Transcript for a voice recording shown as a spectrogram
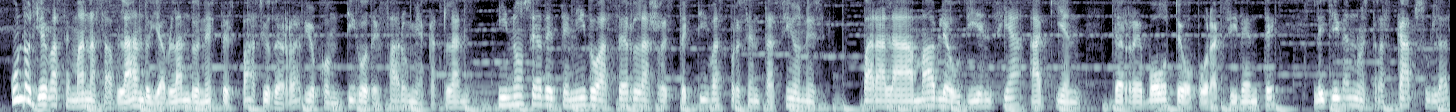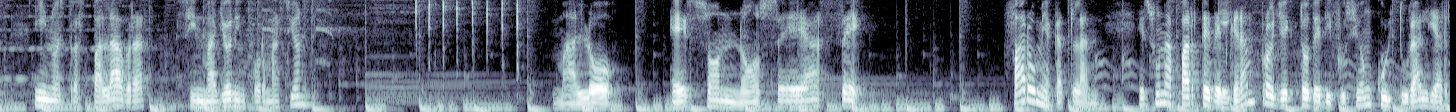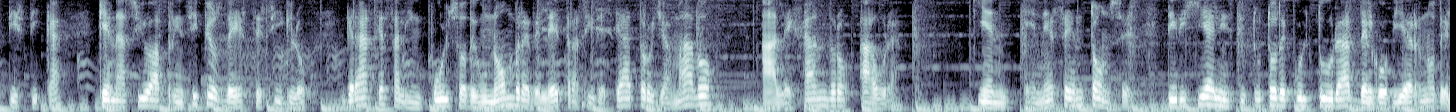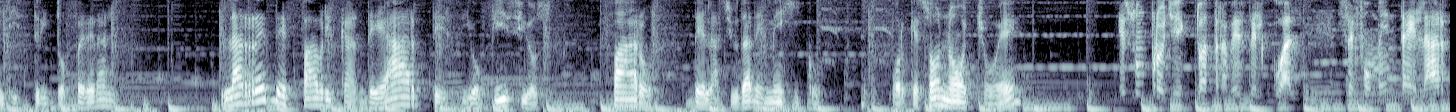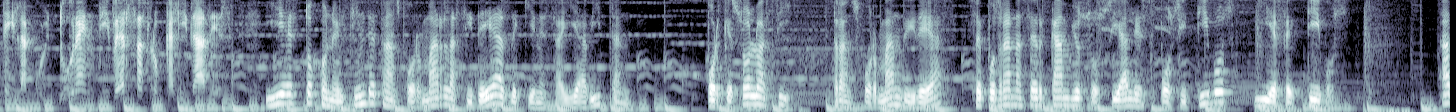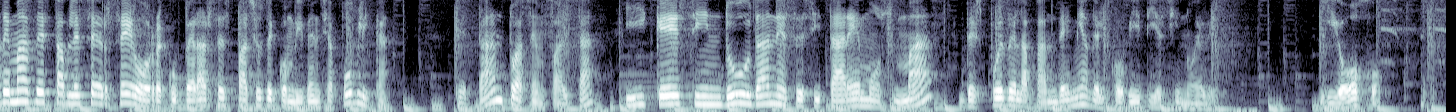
Uno lleva semanas hablando y hablando en este espacio de radio contigo de Faro Miacatlán y no se ha detenido a hacer las respectivas presentaciones para la amable audiencia a quien, de rebote o por accidente, le llegan nuestras cápsulas y nuestras palabras sin mayor información. Malo, eso no se hace. Faro Miacatlán es una parte del gran proyecto de difusión cultural y artística que nació a principios de este siglo gracias al impulso de un hombre de letras y de teatro llamado Alejandro Aura, quien en ese entonces dirigía el Instituto de Cultura del Gobierno del Distrito Federal. La red de fábricas de artes y oficios Faro de la Ciudad de México, porque son ocho, ¿eh? Es un proyecto a través del cual se fomenta el arte y la cultura en diversas localidades y esto con el fin de transformar las ideas de quienes ahí habitan. Porque sólo así, transformando ideas, se podrán hacer cambios sociales positivos y efectivos. Además de establecerse o recuperarse espacios de convivencia pública, que tanto hacen falta y que sin duda necesitaremos más después de la pandemia del COVID-19. Y ojo,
